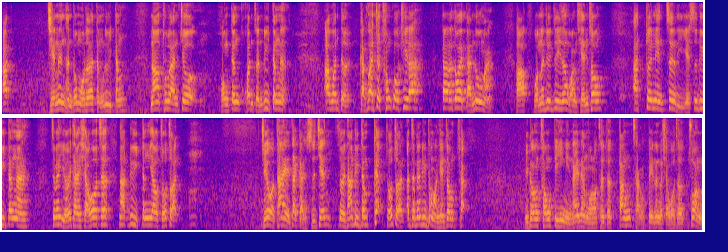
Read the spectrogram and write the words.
啊，前面很多摩托在等绿灯，然后突然就红灯换成绿灯了。阿文德赶快就冲过去了，大家都在赶路嘛。好，我们绿灯往前冲，啊，对面这里也是绿灯啊，这边有一台小货车，那绿灯要左转，结果他也在赶时间，所以他绿灯啪左转，啊，这边绿灯往前冲，啪，一共冲第一名那一辆摩托车就当场被那个小货车撞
